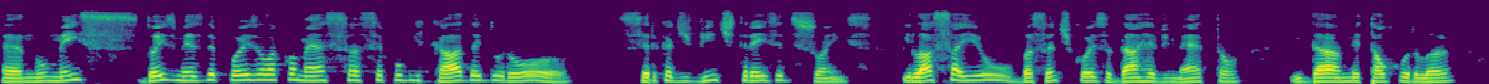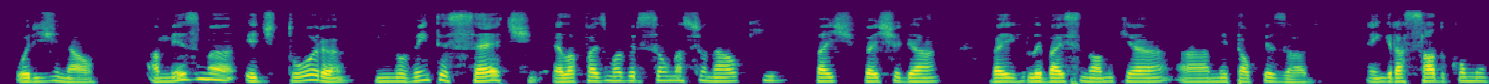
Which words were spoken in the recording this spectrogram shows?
É, no mês, dois meses depois, ela começa a ser publicada e durou cerca de 23 edições. e lá saiu bastante coisa da heavy metal e da metal hurlan original. A mesma editora, em 97, ela faz uma versão nacional que vai, vai chegar, vai levar esse nome que é a, a Metal Pesado. É engraçado como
